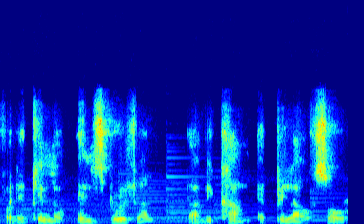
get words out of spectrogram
for the kingdom. And spiritually, you have become a pillar of salt.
